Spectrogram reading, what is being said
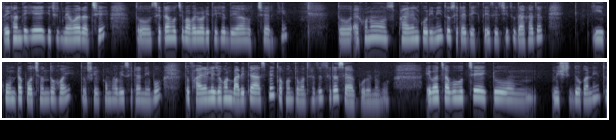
তো এখান থেকে কিছু নেওয়ার আছে। তো সেটা হচ্ছে বাবার বাড়ি থেকে দেয়া হচ্ছে আর কি। তো এখনও ফাইনাল করিনি, তো সেটাই দেখতে এসেছি। তো দেখা যাক কি, কোনটা পছন্দ হয়। তো সেরকমভাবেই সেটা নেব। তো ফাইনালি যখন বাড়িতে আসবে তখন তোমাদের সাথে সেটা শেয়ার করে নেব। এবার যাব হচ্ছে একটু মিষ্টির দোকানে, তো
